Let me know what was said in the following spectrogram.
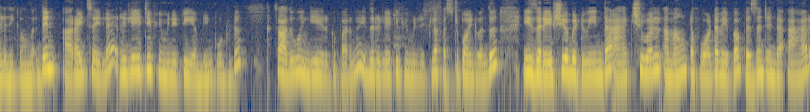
எழுதிக்கோங்க. தென் ரைட் சைடில் ரிலேட்டிவ் ஹியூமிடிட்டி அப்படின்னு போட்டுட்டு ஸோ அதுவும் இங்கேயே இருக்குது பாருங்கள் இது ரிலேட்டிவ் ஹியூமிடிட்டியில் ஃபஸ்ட் பாயிண்ட் வந்து is the ratio between the actual amount of water vapour present in the air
